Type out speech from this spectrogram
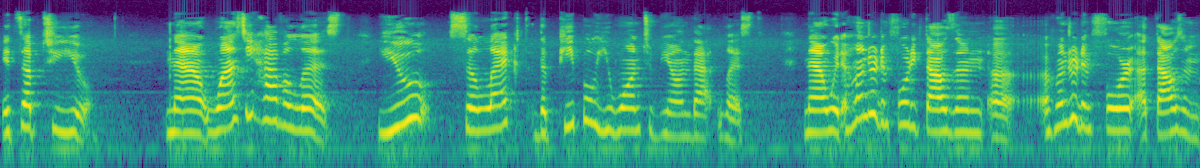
It's up to you. Now, once you have a list, you select the people you want to be on that list. Now, with 140,000, uh, 104,000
